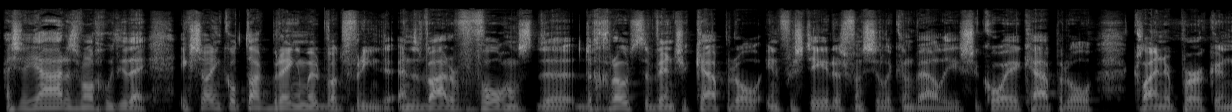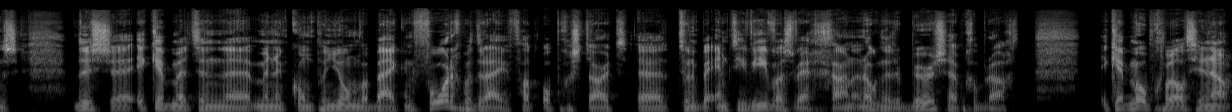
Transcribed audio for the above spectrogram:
Hij zei, ja, dat is wel een goed idee. Ik zal in contact brengen met wat vrienden. En dat waren vervolgens de, de grootste venture capital investeerders van Silicon Valley. Sequoia Capital, Kleiner Perkins. Dus uh, ik heb met een, uh, met een compagnon waarbij ik een vorig bedrijf had opgestart. Toen ik bij MTV was weggegaan en ook naar de beurs heb gebracht. Ik heb me opgebeld zei, nou,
